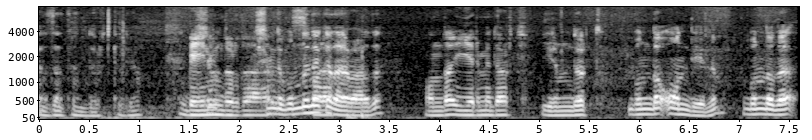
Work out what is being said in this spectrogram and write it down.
Ben zaten 4 geliyorum. Beynim Şimdi- durdu. ha. Şimdi bunda ne Spor kadar yaptım. vardı? Onda 24. 24. Bunda 10 diyelim. Bunda da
